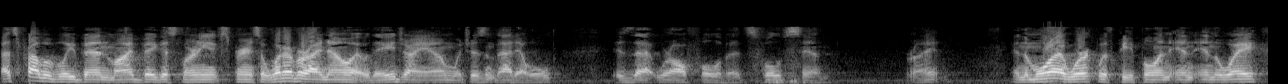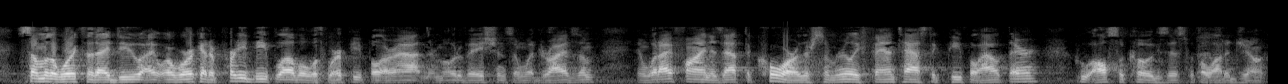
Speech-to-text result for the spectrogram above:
That's probably been my biggest learning experience. So whatever I know at the age I am, which isn't that old, is that we're all full of it. It's full of sin. Right? And the more I work with people, and, and, and the way some of the work that I do, I, I work at a pretty deep level with where people are at and their motivations and what drives them. And what I find is at the core, there's some really fantastic people out there who also coexist with a lot of junk.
